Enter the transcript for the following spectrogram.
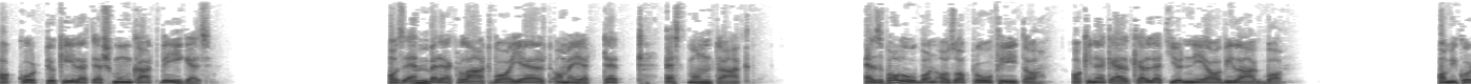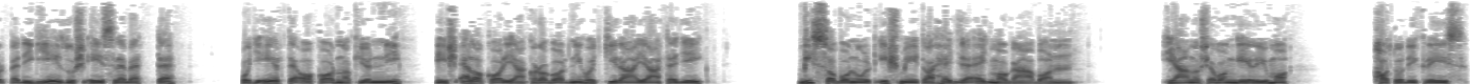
akkor tökéletes munkát végez. Az emberek látva a jelt, amelyet tett, ezt mondták. Ez valóban az a próféta, akinek el kellett jönnie a világba. Amikor pedig Jézus észrevette, hogy érte akarnak jönni, és el akarják ragadni, hogy királyát tegyék, visszavonult ismét a hegyre egymagában. János evangéliuma, hatodik rész,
